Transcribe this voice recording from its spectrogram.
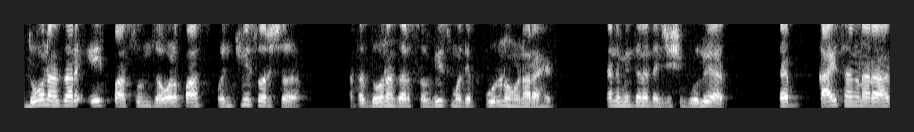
दोन हजार एक पासून जवळपास पंचवीस वर्ष आता दोन हजार सव्वीसमध्ये पूर्ण होणार आहेत. त्या निमित्ताने त्यांच्याशी बोलूयात. साहेब काय सांगणार आहात?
